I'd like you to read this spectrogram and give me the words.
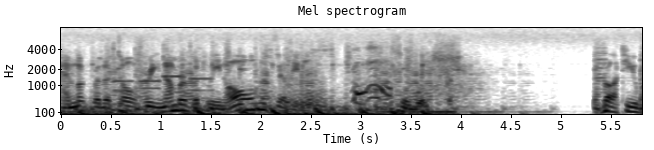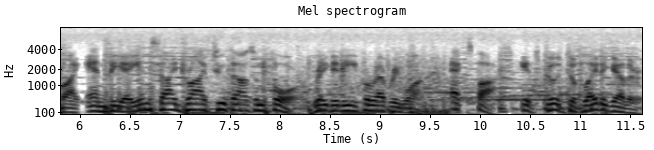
and look for the toll-free number between all the silliness. Brought to you by NBA Inside Drive 2004. Rated E for everyone. Xbox. It's good to play together.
